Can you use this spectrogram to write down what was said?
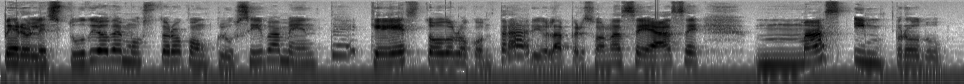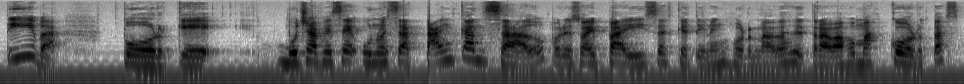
Pero el estudio demostró conclusivamente que es todo lo contrario. La persona se hace más improductiva porque muchas veces uno está tan cansado, por eso hay países que tienen jornadas de trabajo más cortas,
